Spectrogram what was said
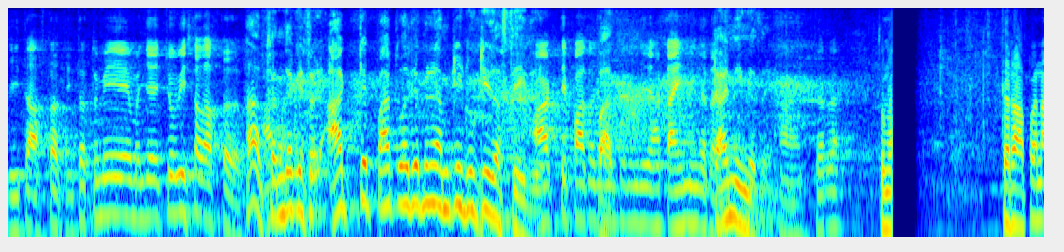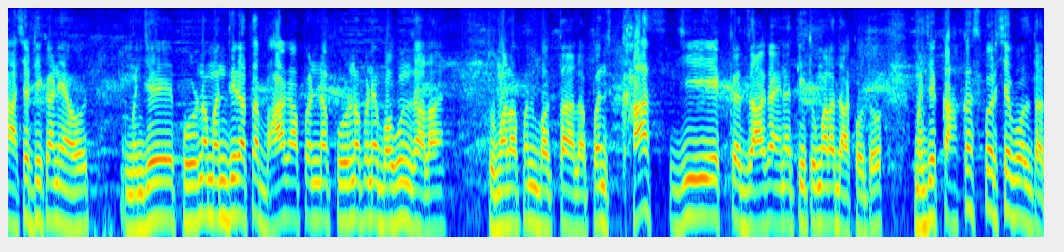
जे इथं असतात. इथं तुम्ही म्हणजे चोवीस तास असतात. हा संध्याकाळी सर आठ ते पाच वाजेपर्यंत आमची ड्युटीज असते इथे. आठ ते पाच वाजेपर्यंत म्हणजे हा टायमिंग आहे. टायमिंगच आहे. हां तर तुम्हाला तर आपण अशा ठिकाणी आहोत. म्हणजे पूर्ण मंदिराचा भाग आपण ना पूर्णपणे बघून झाला. तुम्हाला पण बघता आला. पण खास जी एक जागा आहे ना ती तुम्हाला दाखवतो. म्हणजे काकस्पर्श बोलतात.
